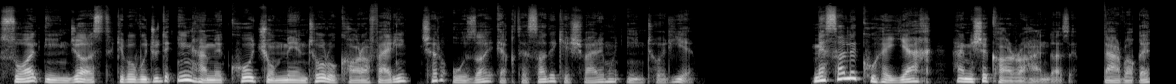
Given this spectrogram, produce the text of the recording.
سوال اینجاست که با وجود این همه کوچ و منتور و کارآفرین چرا اوضاع اقتصاد کشورمون اینطوریه؟ مثال کوه یخ همیشه کار راه اندازه. در واقع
